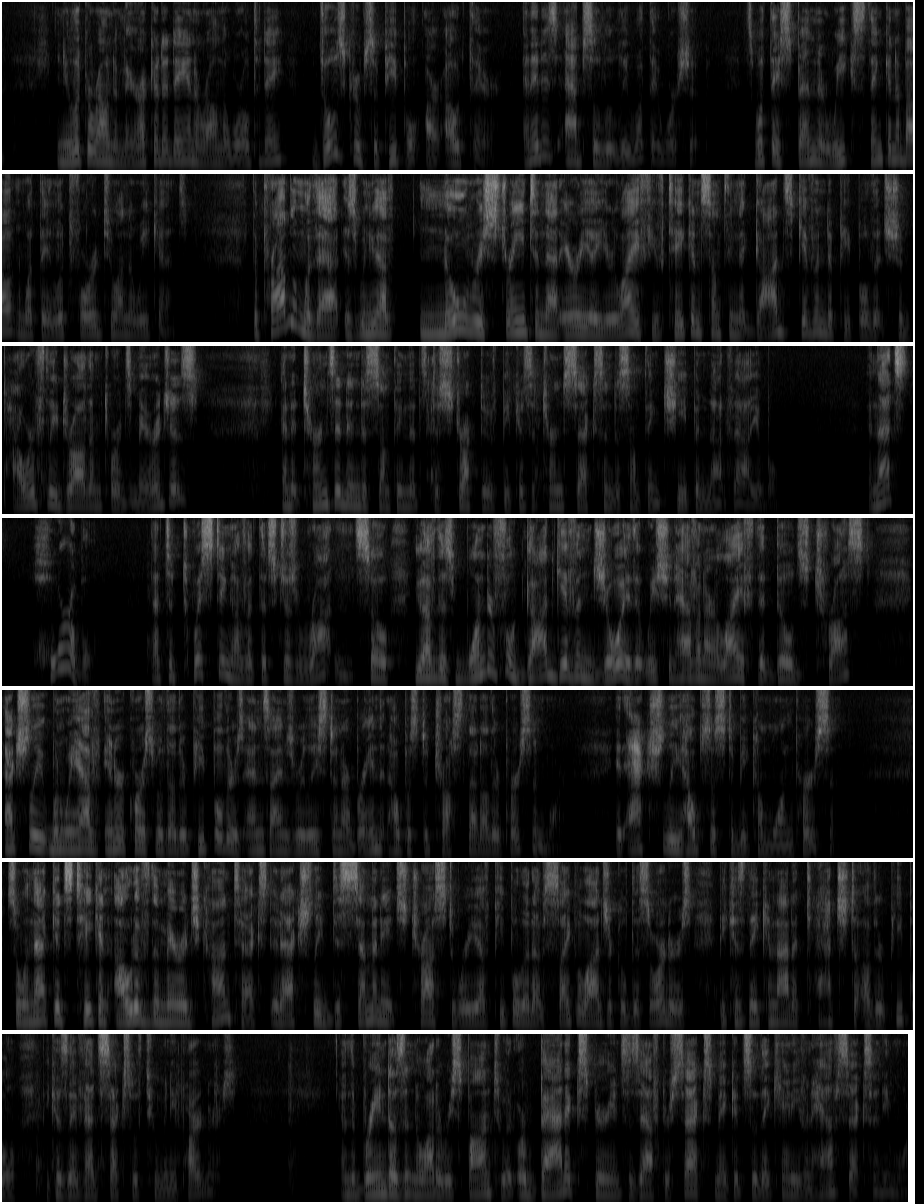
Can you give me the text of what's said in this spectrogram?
And you look around America today and around the world today, those groups of people are out there. And it is absolutely what they worship. It's what they spend their weeks thinking about and what they look forward to on the weekends. The problem with that is when you have no restraint in that area of your life, you've taken something that God's given to people that should powerfully draw them towards marriages, and it turns it into something that's destructive because it turns sex into something cheap and not valuable. And that's horrible. That's a twisting of it that's just rotten. So you have this wonderful God given joy that we should have in our life that builds trust. Actually, when we have intercourse with other people, there's enzymes released in our brain that help us to trust that other person more. It actually helps us to become one person. So when that gets taken out of the marriage context, it actually disseminates trust where you have people that have psychological disorders because they cannot attach to other people because they've had sex with too many partners and the brain doesn't know how to respond to it. Or bad experiences after sex make it so they can't even have sex anymore,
